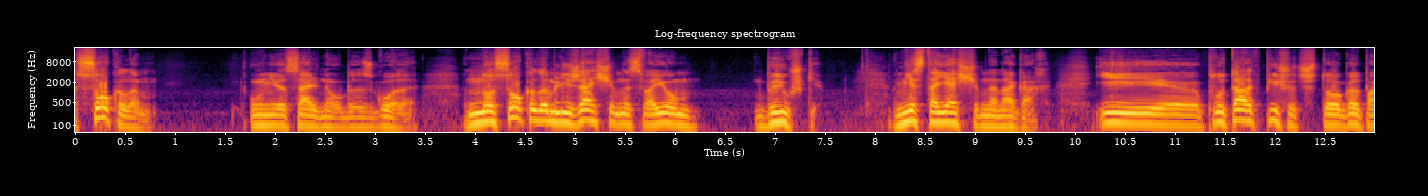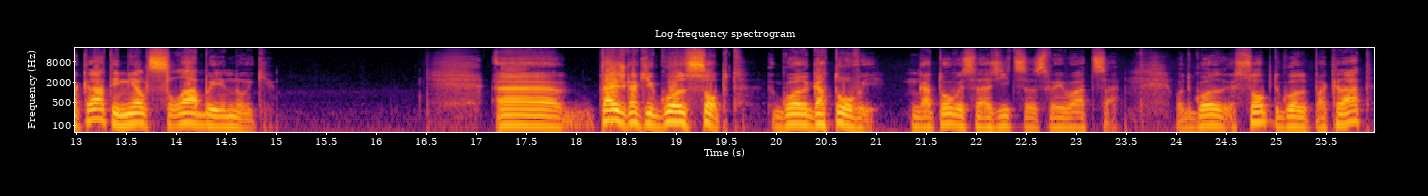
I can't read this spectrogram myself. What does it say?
соколом, универсальный образ Гора, но соколом, лежащим на своем брюшке, не стоящем на ногах. И Плутарх пишет, что Гарпократ имел слабые ноги. Э, так же, как и Гор Сопт, Гор готовый, готовый сразиться за своего отца. Вот гор Сопт, гор Пократ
